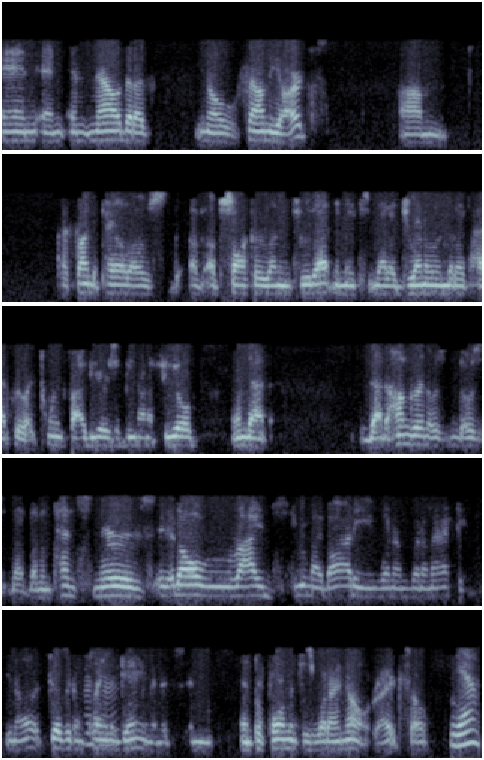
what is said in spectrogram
and and and now that I've you know found the arts, um, I find the parallels of, of soccer running through that, and it makes that adrenaline that I've had for like 25 years of being on a field, and that that hunger and those those that, that intense nerves, it, it all rides through my body when I'm when I'm acting. You know, it feels like I'm playing a Mhm. game, and it's and and performance is what I know, right? So Yeah.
